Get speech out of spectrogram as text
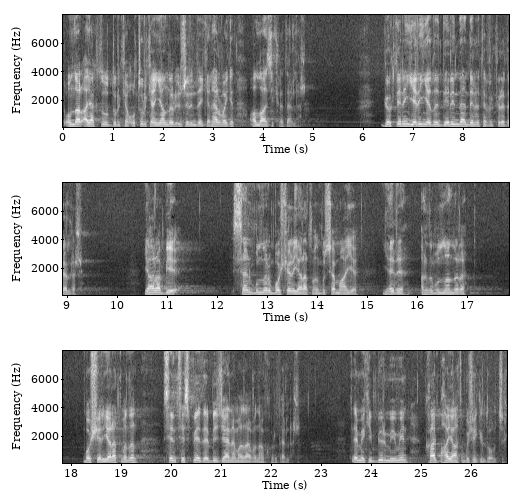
Onlar ayakta dururken, otururken, yanları üzerindeyken her vakit Allah'ı zikrederler. Göklerin, yerin yadı derinden derine tefekkür ederler. Ya Rabbi sen bunları boş yere yaratmadın bu semayı, yeri, arada bulunanlara boş yere yaratmadın. Seni tesbih eder, biz cehennem azabından koru derler. Demek ki bir mümin kalp hayatı bu şekilde olacak.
